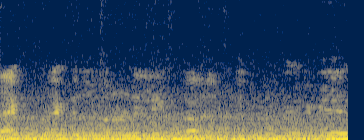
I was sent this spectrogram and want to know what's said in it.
ബാക്ക് ബാക്ക് നമ്പറുണ്ടില്ലേ ഇവർക്ക് അടിപൊളി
